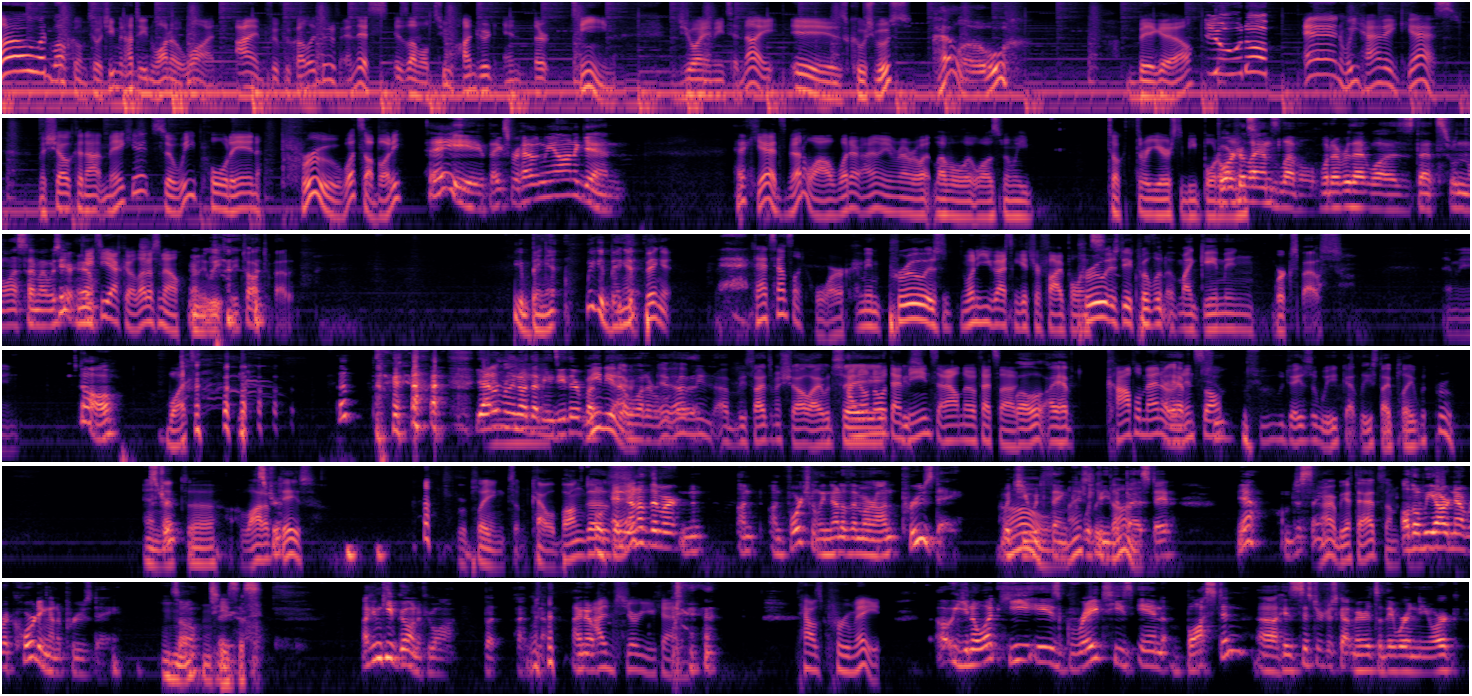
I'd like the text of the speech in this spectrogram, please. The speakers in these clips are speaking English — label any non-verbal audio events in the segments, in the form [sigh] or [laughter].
Hello and welcome to Achievement Hunting 101. I'm Fufu Cuddly and this is level 213. Joining me tonight is Kushboos, Hello. Big L, Yo, what up? and we have a guest. Michelle could not make it, so we pulled in Prue. What's up, buddy? Hey, thanks for having me on again. Heck yeah, it's been a while. Whatever, I don't even remember what level it was when we took three years to beat Borderlands. Borderlands level, whatever that was, that's when the last time I was here. KT Echo, let us know. I mean, we, we talked about it. We could bing it. We could bing it. Bing it. [sighs] That sounds like work. I mean, Prue is One of you guys can get your five points. Prue is the equivalent of my gaming work spouse. I mean, Oh. what? [laughs] [laughs] yeah, I don't really know what that means either, but me neither. yeah, whatever. I, we'll go with it. mean, uh, besides Michelle, I would say I don't know what that bes- means. and I don't know if that's a Well, I have compliment or I an have insult. two, two days a week at least. I play with Prue, and It's true. that's uh, a lot It's of true. days. [laughs] We're playing some cowabungas. and none of them are, un- unfortunately, none of them are on Prue's Day, which you would Oh, think would be done. the best day. Yeah, I'm just saying. All right, we have to add some. Although we are now recording on a Prue's Day, Mhm, so mhm. there you Jesus. I can keep going if you want, but I, no, I know. [laughs] I'm sure you can. [laughs] How's Prue mate? Oh, you know what? He is great. He's in Boston. Uh, his sister just got married, so they were in New York.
